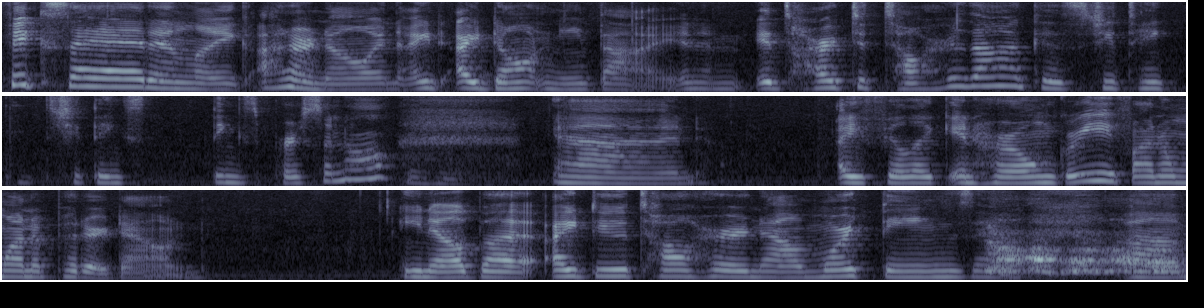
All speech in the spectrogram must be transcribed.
fix it and like I don't know and I I don't need that and it's hard to tell her that cuz she take she thinks things personal. Mm-hmm. And I feel like in her own grief, I don't want to put her down. You know, but I do tell her now more things, and um,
